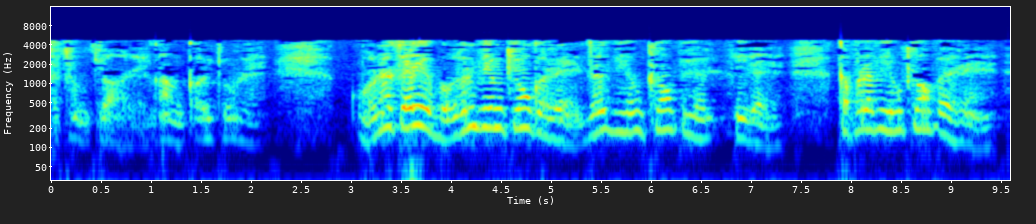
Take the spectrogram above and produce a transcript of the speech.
सत्संग क्यों आ रहे काम कर क्यों रहे होना चाहिए, भोजन भी हम क्यों कर रहे हैं? जल भी हम क्यों पी रहे हैं? कपड़ा भी हम क्यों पहन रहे हैं?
